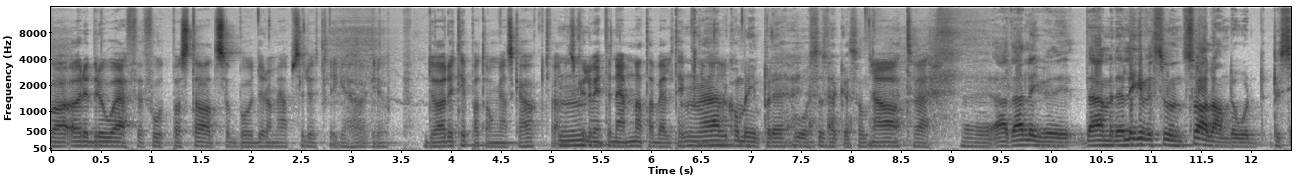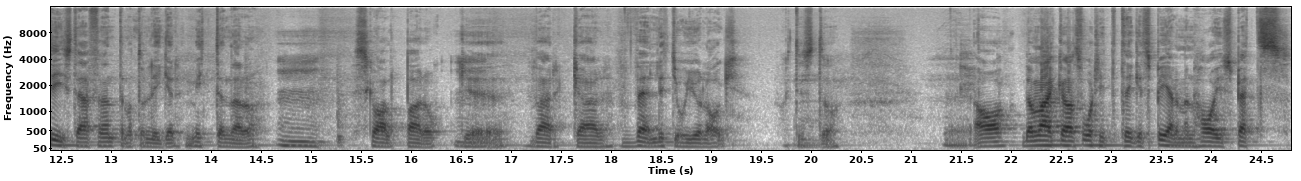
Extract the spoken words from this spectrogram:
vad Örebro är för fotbollsstad så borde de absolut ligga högre upp. Du hade tippat dem ganska högt? Nu Mm. skulle vi inte nämna tabelltippningen. Nej, vi kommer in på det oavsett verkar som. Ja, tyvärr. Eh, Ja, där ligger vi, där, men där ligger vi Sundsvall andra ord. Precis där jag förväntar mig att de ligger. Mitten där och Mm. skvalpar och Mm. eh, verkar väldigt jojo-lag. Faktiskt. Och, eh, ja, de verkar ha svårt att hitta ett eget spel men har ju spets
